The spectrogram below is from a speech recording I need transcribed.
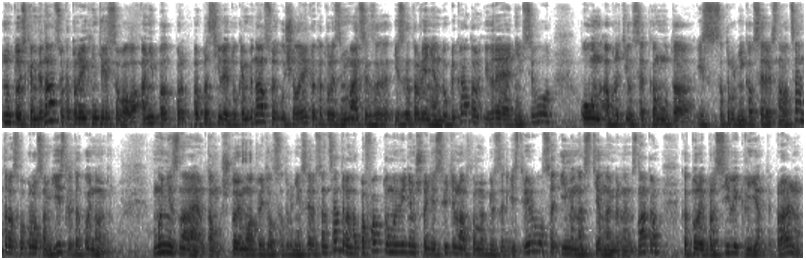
Ну, то есть комбинацию, которая их интересовала. Они по- по- попросили эту комбинацию у человека, который занимается изго- изготовлением дубликатов, и вероятнее всего он обратился к кому-то из сотрудников сервисного центра с вопросом, есть ли такой номер. Мы не знаем, там, что ему ответил сотрудник сервисного центра, но по факту мы видим, что действительно автомобиль зарегистрировался именно с тем номерным знаком, который просили клиенты, правильно?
